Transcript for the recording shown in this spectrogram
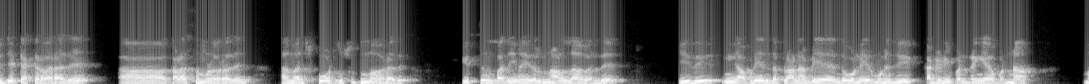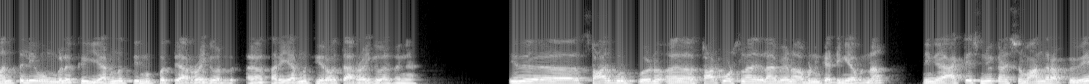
விஜய் டக்கர் வராது. கலர்ஸ் தமிழ் வராது. அது மாதிரி ஸ்போர்ட்ஸும் சுத்தமாக வராது. கிட்ஸ்னு பார்த்தீங்கன்னா இதில் நாலு தான் வருது. இது நீங்கள் அப்படியே இந்த பிளான் அப்படியே இந்த ஒன் இயர் முடிஞ்சு கண்டினியூ பண்ணுறீங்க அப்படின்னா மந்த்லி உங்களுக்கு இரநூத்தி முப்பத்தி ஆறு ரூபாய்க்கு வருது. சாரி இரநூத்தி இருபத்தி ஆறு ரூபாய்க்கு வருதுங்க. இது ஸ்டார் குரூப் வேணும் ஸ்டார் ஸ்போர்ட்ஸ்லாம் இதெல்லாம் வேணும் அப்படின்னு கேட்டிங்க அப்படின்னா நீங்கள் ஆக்டிவேஷன் நியூ கனெக்ஷன் வாங்குறப்பவே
